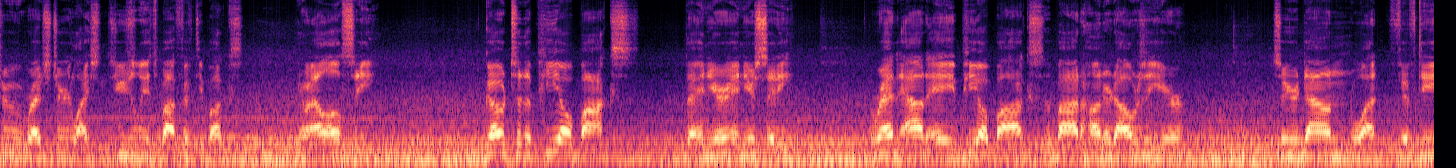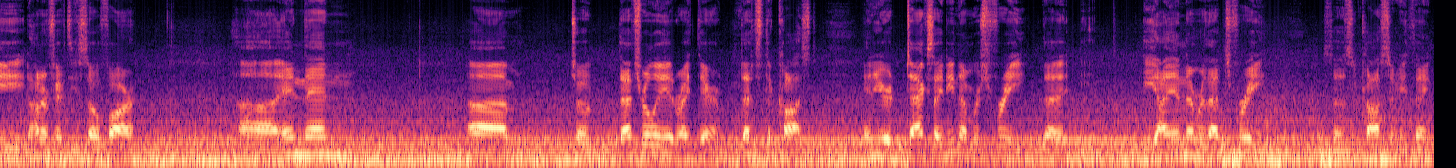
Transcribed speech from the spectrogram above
to register your license. Usually it's about fifty bucks. You know, LLC. Go to the PO box that in your in your city. Rent out a PO box about hundred dollars a year. So you're down what 50, 150 so far. Uh, and then, um, so that's really it right there. That's the cost. And your tax ID number is free. The EIN number, that's free. So it doesn't cost anything.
